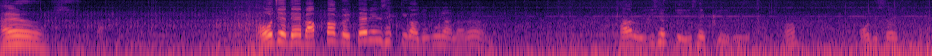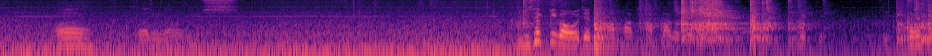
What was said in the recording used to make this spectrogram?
아유. 어제 내 맞박을 때린 새끼가 누구냐면은 바로 이 새끼 이 새끼 어? 어딨어 아 짜증나가지고 씨. 이 새끼가 어제 내 맞박 맞박을 이 새끼 이 개새끼.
